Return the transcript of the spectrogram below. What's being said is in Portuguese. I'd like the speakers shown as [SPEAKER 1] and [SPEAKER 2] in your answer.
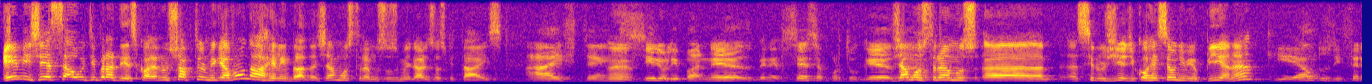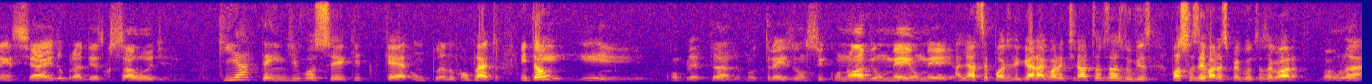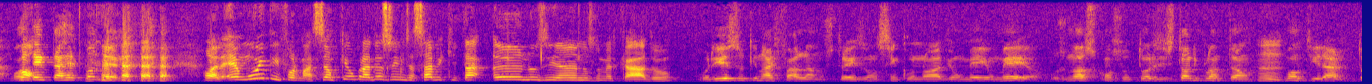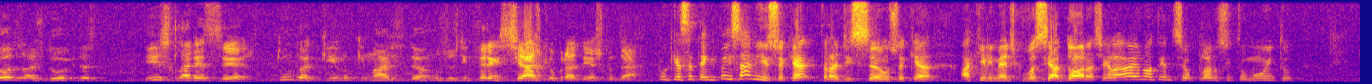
[SPEAKER 1] MG Saúde Bradesco. Olha, no Shopping Tour Miguel, vamos dar uma relembrada. Já mostramos os melhores hospitais.
[SPEAKER 2] Einstein,
[SPEAKER 1] Hum.
[SPEAKER 2] Sírio-Libanês, Beneficência Portuguesa.
[SPEAKER 1] Já mostramos ah, a cirurgia de correção de miopia, né?
[SPEAKER 2] Que é um dos diferenciais do Bradesco Saúde.
[SPEAKER 1] Que atende você que quer um plano completo. Então,
[SPEAKER 2] E, e completando no 3159-1616.
[SPEAKER 1] aliás, você pode ligar agora e tirar todas as dúvidas. Posso fazer várias perguntas agora?
[SPEAKER 2] Vamos lá, vou
[SPEAKER 1] Bom.
[SPEAKER 2] tentar responder. Né?
[SPEAKER 1] Olha, é muita informação, porque o Bradesco a gente já sabe que está anos e anos no mercado.
[SPEAKER 2] Por isso que nós falamos 3159-1616, os nossos consultores estão de plantão,
[SPEAKER 1] Hum.
[SPEAKER 2] vão tirar todas as dúvidas e esclarecer tudo aquilo que nós damos, os diferenciais que o Bradesco dá.
[SPEAKER 1] Porque você tem que pensar nisso. Você quer tradição, você quer aquele médico que você adora. Chega lá, ah, eu não atendo seu plano, sinto muito.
